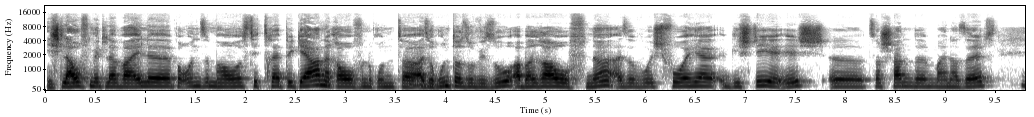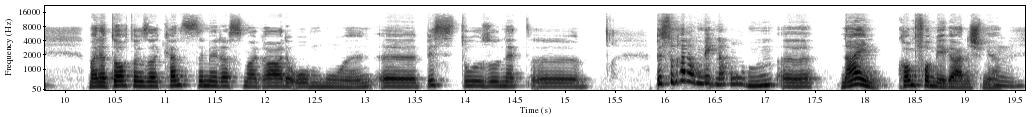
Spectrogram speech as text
Ich laufe mittlerweile bei uns im Haus die Treppe gerne rauf und runter. Also Mhm. runter sowieso, aber rauf, ne? Also wo ich vorher, gestehe ich, äh, zur Schande meiner selbst, meiner Tochter gesagt, kannst du mir das mal gerade oben holen? Äh, bist du so nett, äh, bist du gerade auf dem Weg nach oben? Äh, nein, kommt von mir gar nicht mehr. Hm.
